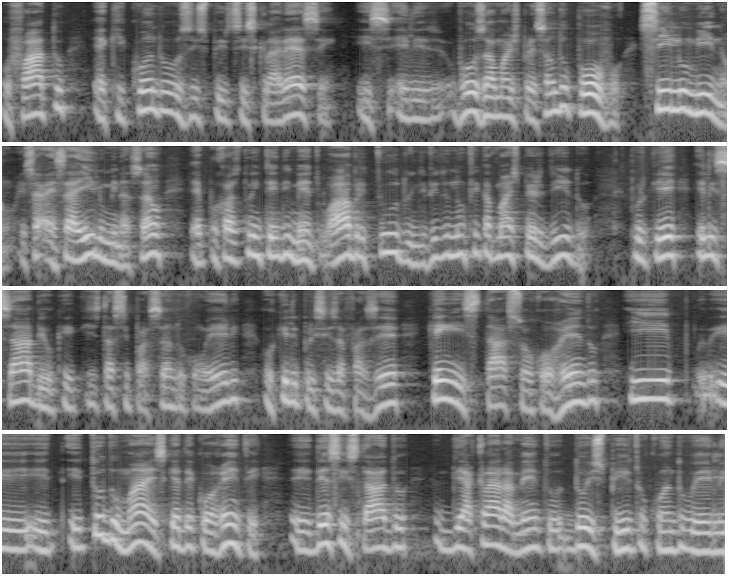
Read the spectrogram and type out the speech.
O fato é que quando os espíritos se esclarecem, ele, vou usar uma expressão do povo, se iluminam. Essa, essa iluminação é por causa do entendimento. Abre tudo, o indivíduo não fica mais perdido, porque ele sabe o que, que está se passando com ele, o que ele precisa fazer, quem está socorrendo e, e, e, e tudo mais que é decorrente eh, desse estado de aclaramento do espírito quando ele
